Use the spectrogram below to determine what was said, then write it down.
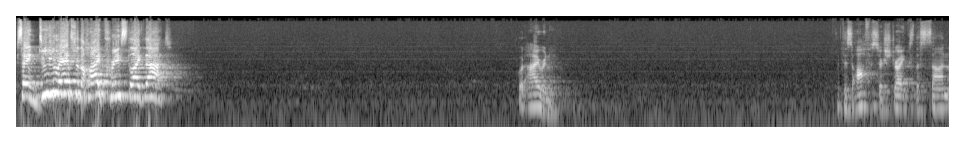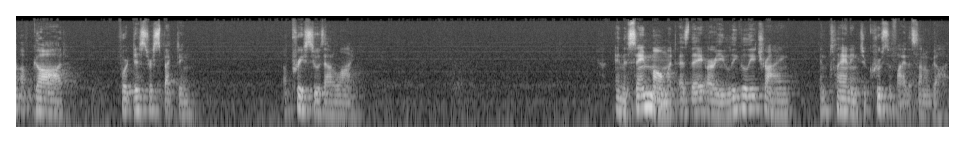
saying, Do you answer the high priest like that? What irony. That this officer strikes the Son of God for disrespecting a priest who is out of line. In the same moment as they are illegally trying and planning to crucify the Son of God.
